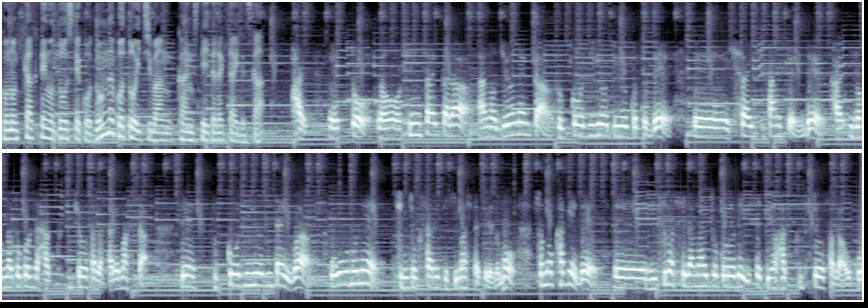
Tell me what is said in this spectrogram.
この企画展を通してこうどんなことを一番感じていただきたいですか？はい。えっと、震災からあの10年間復興事業ということで、えー被災地探検でかいろんなところで発掘調査がされましたで復興事業自体はおおむね進捗されてきましたけれどもその陰で、えー実は知らないところで遺跡の発掘調査が行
